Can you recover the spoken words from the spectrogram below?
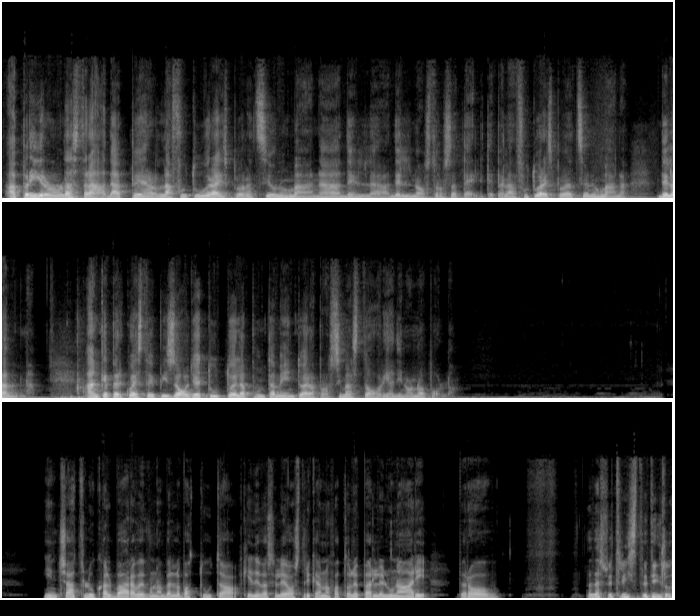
aprirono la strada per la futura esplorazione umana del, del nostro satellite, per la futura esplorazione umana della Luna. Anche per questo episodio è tutto e l'appuntamento è la prossima storia di Nonno Apollo. In chat Luca Albar aveva una bella battuta, chiedeva se le ostriche hanno fatto le perle lunari, però adesso è triste dirla.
